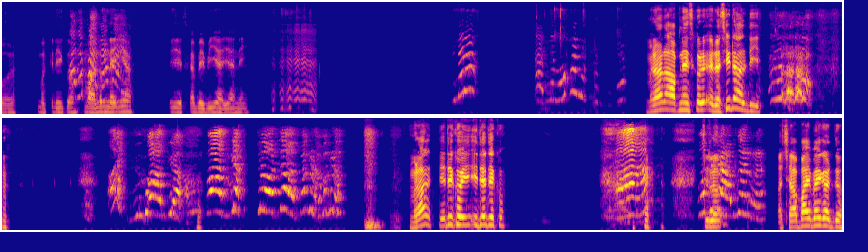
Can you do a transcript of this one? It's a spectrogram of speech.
और बकरी को मालूम नहीं है कि इसका बेबी है या नहीं इधर आ। आपने वो खाना खा लिया मेरा आपने इसको रस्सी डाल दी। मेरा ये देखो इधर देखो। चलो। अच्छा बाय बाय कर दो।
